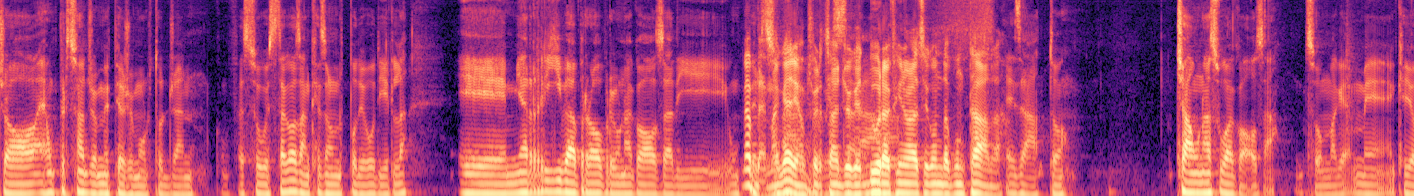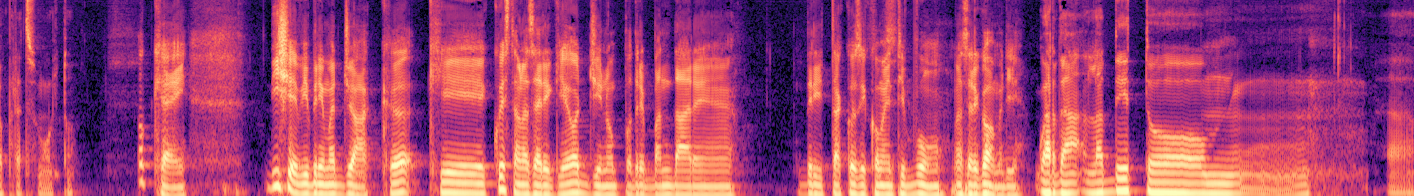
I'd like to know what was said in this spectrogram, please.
c'ho- è un personaggio che a me piace molto Jen, confesso questa cosa anche se non potevo dirla, e mi arriva proprio una cosa di un Vabbè, magari è un personaggio che sarà- dura fino alla seconda puntata. Esatto, c'ha una sua cosa, insomma, che, me, che io apprezzo molto. Ok. Dicevi prima, Jack, che questa è una serie che oggi non potrebbe andare dritta così come in tv, una serie comedy. Guarda, l'ha detto mm, eh,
